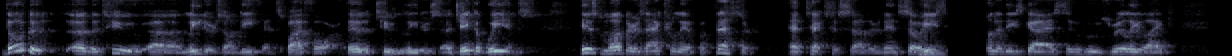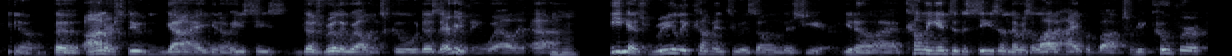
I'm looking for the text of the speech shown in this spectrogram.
Those are uh, the two uh, leaders on defense by far. They're the two leaders. Uh, Jacob Williams his mother is actually a professor at Texas Southern, and so mm-hmm. he's one of these guys who's really like, you know, the honor student guy. You know, he's he's does really well in school, does everything well, and uh, mm-hmm. He has really come into his own this year. You know, uh, coming into the season, there was a lot of hype about Tariq Cooper,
